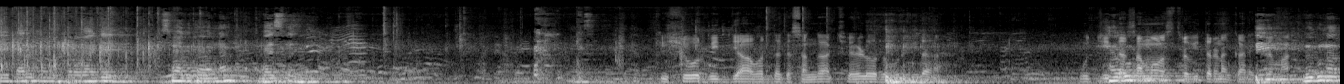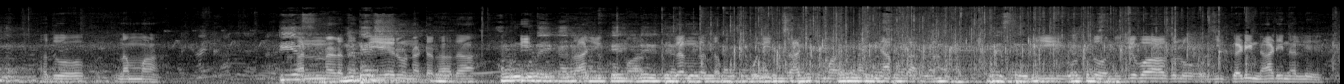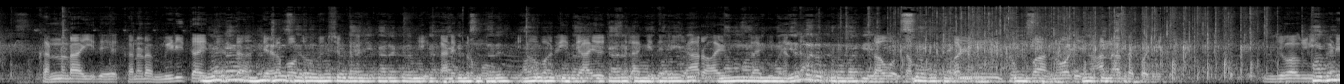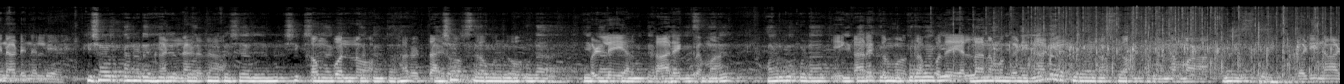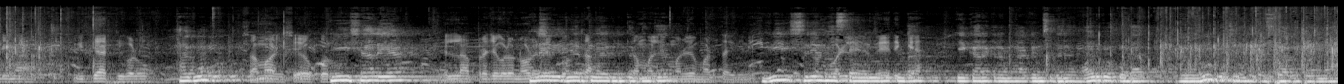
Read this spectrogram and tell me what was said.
ಈ ಕಾರ್ಯಕ್ರಮದ ಪರವಾಗಿ ಸ್ವಾಗತವನ್ನ ಬಯಸ್ತಾ ಇದ್ದೀನಿ. ಕಿಶೋರ್ ವಿದ್ಯಾವರ್ಧಕ ಸಂಘ ಚೇಳೂರವರಿಂದ ಉಚಿತ ಸಮವಸ್ತ್ರ ವಿತರಣಾ ಕಾರ್ಯಕ್ರಮ. ಅದು ನಮ್ಮ ಕನ್ನಡದ ಮೇರು ನಟರಾದ ರಾಜಕುಮಾರ್ ಪುನೀತ್ ದಿವಂಗತ ಪುನೀತ್ ರಾಜ್ಕುಮಾರ್ ಜ್ಞಾಪಕ. ಈ ಒಂದು ನಿಜವಾಗಲೂ ಈ ಗಡಿ ನಾಡಿನಲ್ಲಿ ಕನ್ನಡ ಇದೆ ಕನ್ನಡ ಮಿಡಿತಾ ಇದೆ ಅಂತ ಹೇಳಬಹುದು. ಈ ಕಾರ್ಯಕ್ರಮ ರೀತಿ ಆಯೋಜಿಸಲಾಗಿದೆ ಯಾರು ಆಯೋಜಿಸಲಾಗಿದೆ ಅಂತ ತಾವು ತಮ್ಮ ಕಣ್ಣು ತುಂಬ ನೋಡಿ ಆನಂದ ಪಡಿ ನಿಜವಾಗ್ಲೂ ಈ ಗಡಿನಾಡಿನಲ್ಲಿ ಕಿಶೋರ್ ಕನ್ನಡ ಹಿರಿಯ ಕನ್ನಡದ ಕಂಪನ್ನು ಹರಡ್ತಾ ಇರುವಂತಹ ಒಂದು ಒಳ್ಳೆಯ ಕಾರ್ಯಕ್ರಮ. ಈ ಕಾರ್ಯಕ್ರಮ ತಪ್ಪದೆ ಎಲ್ಲ ನಮ್ಮ ಗಡಿನಾಡಿನ ನಮ್ಮ. ಗಡಿನಾಡಿನ ವಿದ್ಯಾರ್ಥಿಗಳು ಹಾಗೂ ಸಮಾಜ ಸೇವಕರು ಈ ಶಾಲೆಯ ಎಲ್ಲ ಪ್ರಜೆಗಳು ನೋಡಬೇಕು ಅಂತ ವಿದ್ಯಾರ್ಥಿಯಾಗಿರ್ತಕ್ಕಂಥ ತಮ್ಮಲ್ಲಿ ಮನವಿ ಮಾಡ್ತಾ ಇದ್ದೀನಿ. ಒಳ್ಳೆಯ ವೇದಿಕೆ. ಈ ಕಾರ್ಯಕ್ರಮ ಆಗಮಿಸಿದರೆ ಅವ್ರಿಗೂ ಕೂಡ ಸ್ವಾಗತವನ್ನು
